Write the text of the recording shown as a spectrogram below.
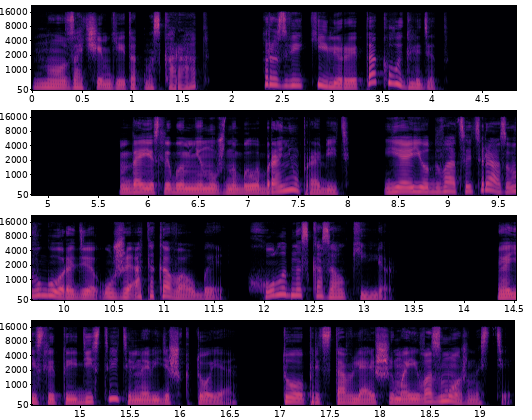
Но зачем ей этот маскарад? Разве киллеры так выглядят? Да если бы мне нужно было броню пробить, я ее двадцать раз в городе уже атаковал бы, холодно сказал киллер. А если ты действительно видишь, кто я, то представляешь и мои возможности.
